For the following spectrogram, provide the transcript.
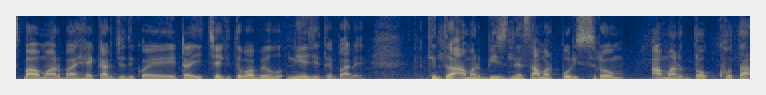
স্পামার বা হ্যাকার যদি কয়ে, এটা ইচ্ছাকৃতভাবেও নিয়ে যেতে পারে। কিন্তু আমার বিজনেস, আমার পরিশ্রম, আমার দক্ষতা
